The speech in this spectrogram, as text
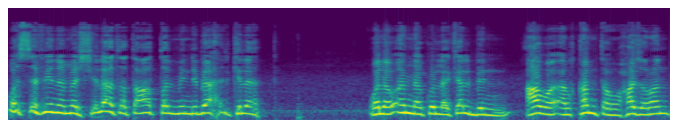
والسفينة مشي. لا تتعطل من نباح الكلاب. ولو أن كل كلب عوى ألقمته حجرا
